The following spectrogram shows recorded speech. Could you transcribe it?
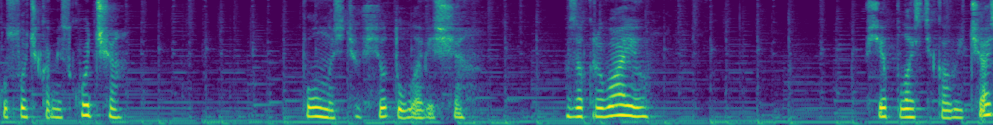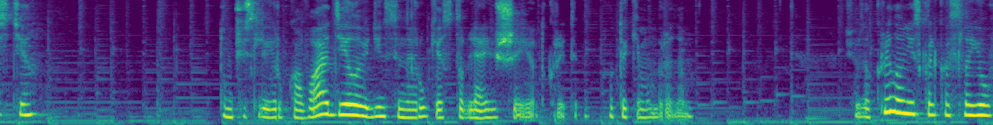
кусочками скотча полностью все туловище. Закрываю все пластиковые части, в том числе и рукава делаю. Единственное, руки оставляю и шею открытыми. Вот таким образом. Все закрыла в несколько слоев.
